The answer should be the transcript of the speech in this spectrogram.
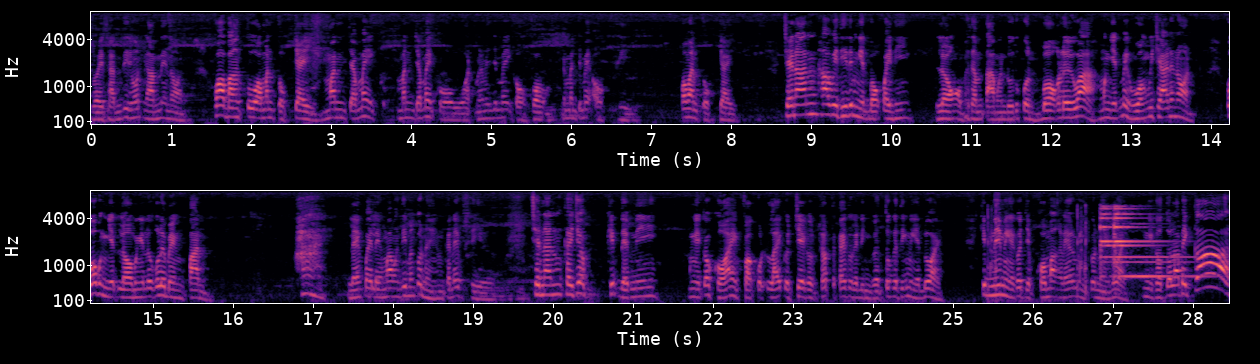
สวยสันที่งดงามแน่นอน เพราะบางตัวมันตกใจมันจะไม่มันจะไม่ก่อวอดมันจะไม่ก่อฟองมันจะไม่ออกสีเพราะมันตกใจ ฉะนั้นห้าวิธีที่มังเงียดบอกไปนี้ ลองออกไปทำตามกันดูทุกคนบอกเลยว่ามังเงียดไม่หวงวิชาแน่นอน เพราะมังเงียดรอมังเงียดเราก็เลยแบ่งปันฮ่ายแรงไปแรงมาบางทีมันก็เหนื่อยเหมือนกันเอฟซีฉะนั้นใครชอบคลิปแบบนี้มังเงียดก็ขอให้ฝากกดไลค์กดแชร์กดซับสไครต์กดกระดิ่งกดตุ้งกระทิ้งมังเงียดด้วยคลิปนี้มังเงียดก็เจ็บคอมากแล้วมังเงียดก็เหนื่อยด้วยมังเงียดขอตัวลาไปก่อน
